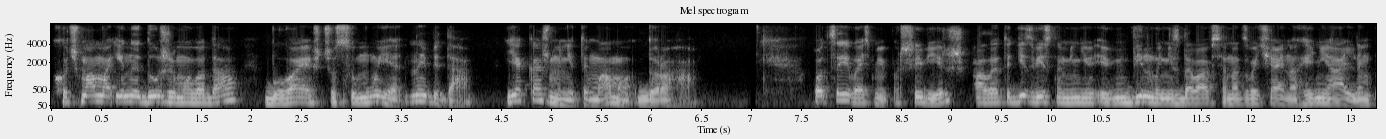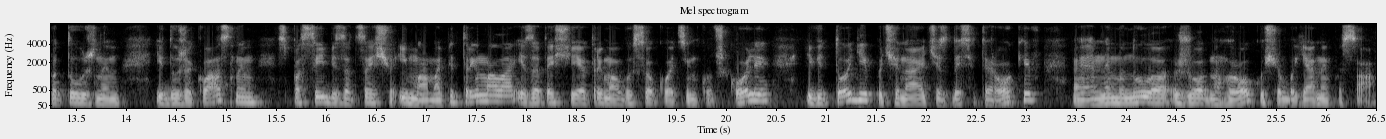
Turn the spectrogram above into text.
Хоч мама і не дуже молода, буває, що сумує, не біда. Яка ж мені ти, мамо, дорога? Оце весь мій перший вірш, але тоді, звісно, мені він мені здавався надзвичайно геніальним, потужним і дуже класним. Спасибі за це, що і мама підтримала, і за те, що я отримав високу оцінку в школі. І відтоді, починаючи з 10 років, е, не минуло жодного року, щоб я не писав.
